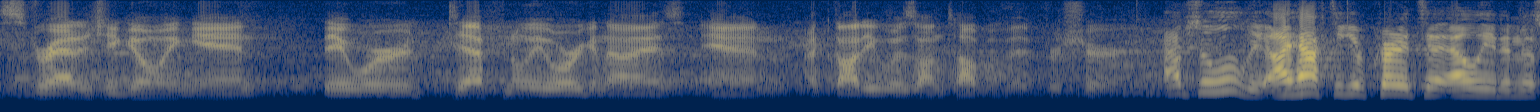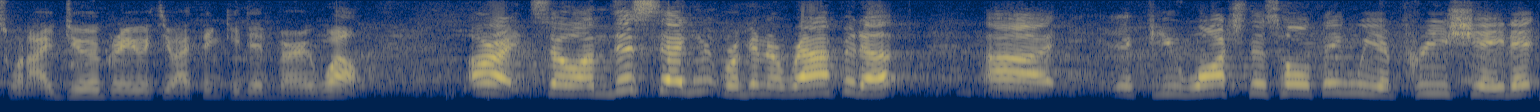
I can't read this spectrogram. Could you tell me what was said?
strategy going in. They were definitely organized, and I thought he was on top of it for sure. Absolutely. I have to give credit to Elliot in this one. I do agree with you. I think he did very well. All right, so on this segment, we're going to wrap it up. Uh, if you watch this whole thing, we appreciate it.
